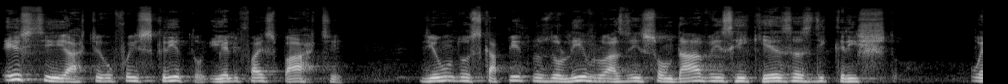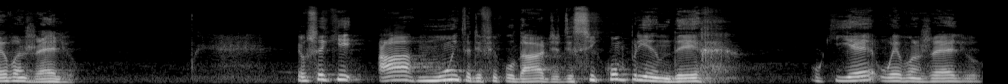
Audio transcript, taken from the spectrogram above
este artigo foi escrito e ele faz parte de um dos capítulos do livro As Insondáveis Riquezas de Cristo, o Evangelho. Eu sei que há muita dificuldade de se compreender o que é o Evangelho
